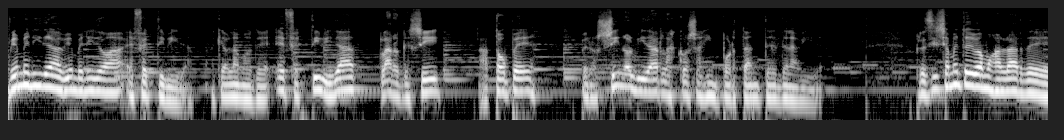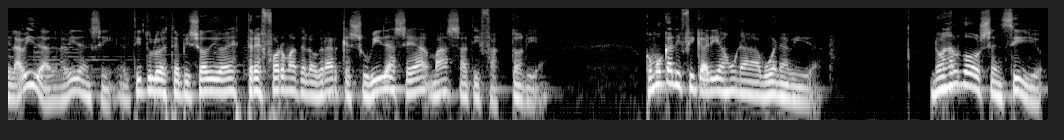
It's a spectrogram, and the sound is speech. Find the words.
Bienvenida, bienvenido a Efectividad. Aquí hablamos de efectividad, claro que sí, a tope, pero sin olvidar las cosas importantes de la vida. Precisamente hoy vamos a hablar de la vida, de la vida en sí. El título de este episodio es Tres formas de lograr que su vida sea más satisfactoria. ¿Cómo calificarías una buena vida? No es algo sencillo,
